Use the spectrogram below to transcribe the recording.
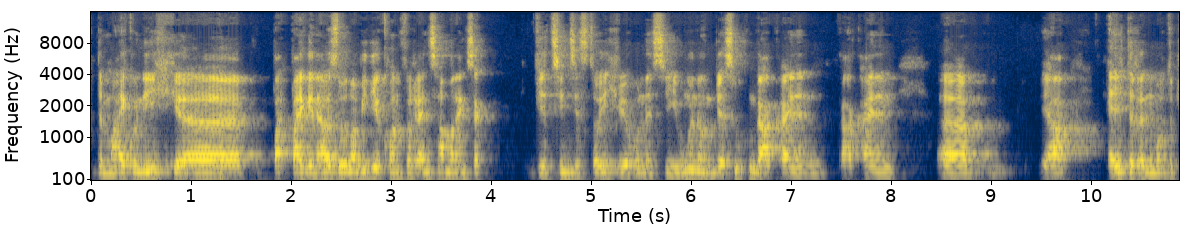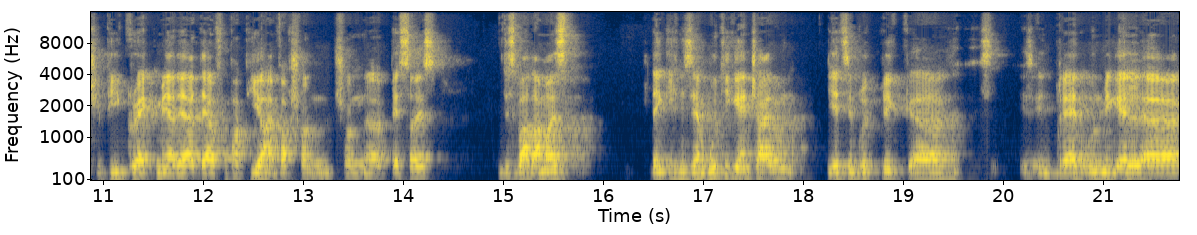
der Mike und ich, äh, bei, bei, genau so einer Videokonferenz haben wir dann gesagt, wir ziehen es jetzt durch, wir holen jetzt die Jungen und wir suchen gar keinen, gar keinen äh, ja, älteren MotoGP-Crack mehr, der, der auf dem Papier einfach schon, schon äh, besser ist. Das war damals, denke ich, eine sehr mutige Entscheidung. Jetzt im Rückblick äh, in Brad und Miguel äh,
